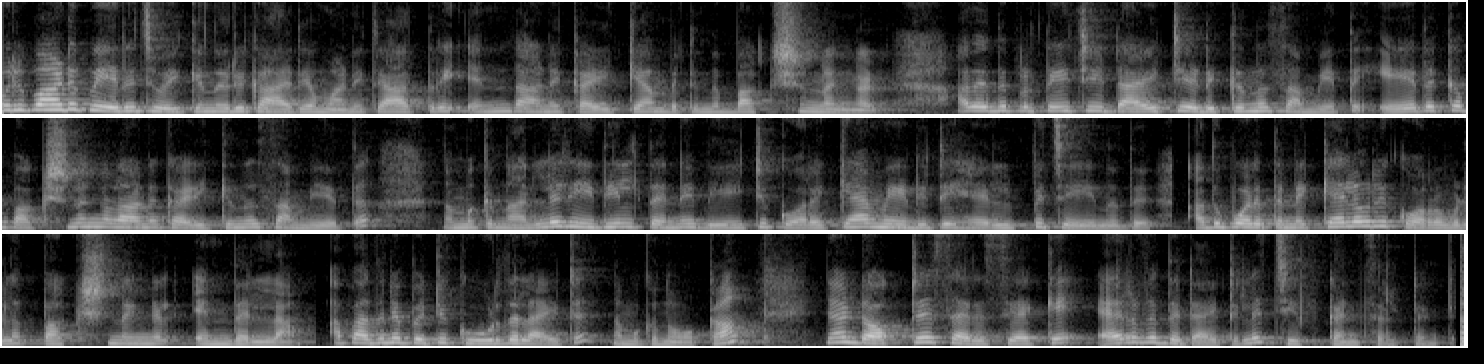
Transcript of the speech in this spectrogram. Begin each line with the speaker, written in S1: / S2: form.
S1: ഒരുപാട് പേര് ചോദിക്കുന്ന ഒരു കാര്യമാണ് രാത്രി എന്താണ് കഴിക്കാൻ പറ്റുന്ന ഭക്ഷണങ്ങൾ? അതായത് പ്രത്യേകിച്ച് ഈ ഡയറ്റ് എടുക്കുന്ന സമയത്ത് ഏതൊക്കെ ഭക്ഷണങ്ങളാണ് കഴിക്കുന്ന സമയത്ത് നമുക്ക് നല്ല രീതിയിൽ തന്നെ വെയിറ്റ് കുറയ്ക്കാൻ വേണ്ടിയിട്ട് ഹെൽപ്പ് ചെയ്യുന്നത്? അതുപോലെ തന്നെ കലോറി കുറവുള്ള ഭക്ഷണങ്ങൾ എന്തെല്ലാം? അപ്പോൾ അതിനെപ്പറ്റി കൂടുതലായിട്ട് നമുക്ക് നോക്കാം. ഞാൻ ഡോക്ടർ സരസ്യ കെ ആയുർവേദ ഡയറ്റിലെ ചീഫ് കൺസൾട്ടന്റ്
